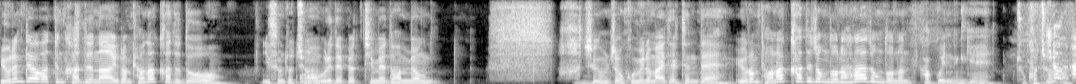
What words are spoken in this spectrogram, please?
요렌테와 같은 카드나 이런 변화 카드도 있으면 좋죠. 어, 우리 대표팀에도 한명 지금 좀 고민은 많이 될 텐데 이런 변화 카드 정도는 하나 정도는 갖고 있는 게 좋겠죠. 이런 아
